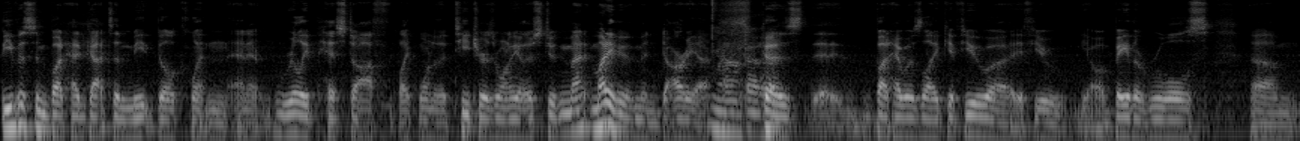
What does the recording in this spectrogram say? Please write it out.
Beavis and Butthead got to meet Bill Clinton, and it really pissed off like one of the teachers or one of the other students. Might, might have even been Daria, Uh-huh. because uh, Butthead was like, if you uh, if you you know obey the rules. Um,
